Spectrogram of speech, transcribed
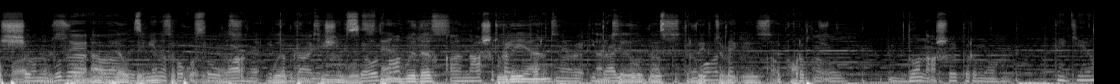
що не буде е, зміни фокусу уваги і так далі, що все одно наші країни партнери і далі будуть нас підтримувати до нашої перемоги. Thank.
